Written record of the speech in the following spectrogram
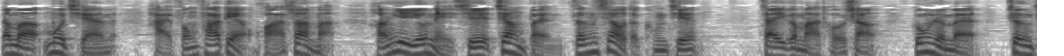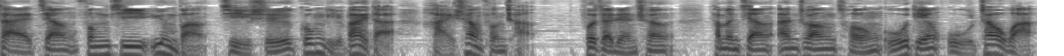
那么，目前海风发电划算吗？行业有哪些降本增效的空间？在一个码头上，工人们正在将风机运往几十公里外的海上风场。负责人称，他们将安装从5.5兆瓦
